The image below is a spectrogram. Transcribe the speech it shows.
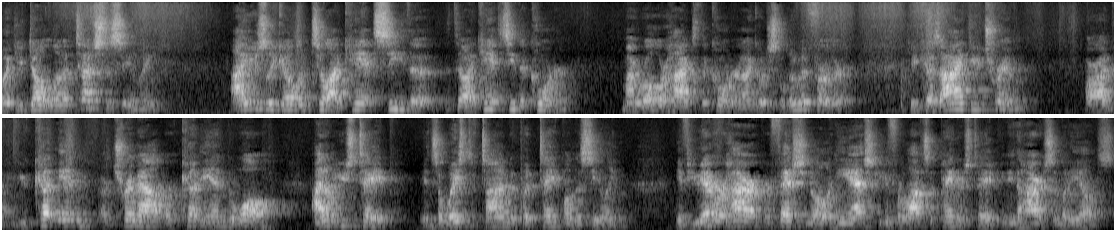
but you don't want to touch the ceiling. I usually go until I can't see the until I can't see the corner. My roller hides the corner, and I go just a little bit further because I do trim. All right, you cut in or trim out or cut in the wall. I don't use tape. It's a waste of time to put tape on the ceiling. If you ever hire a professional and he asks you for lots of painter's tape, you need to hire somebody else.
